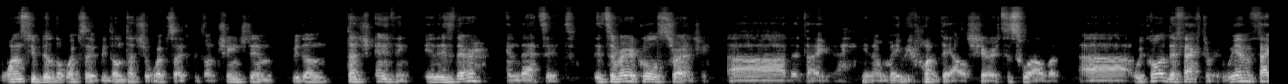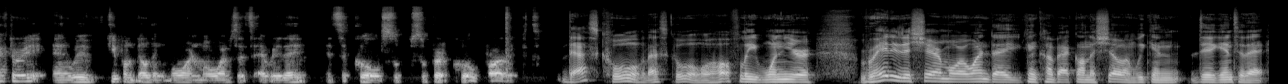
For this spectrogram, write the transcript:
Once you build a website, we don't touch the website, we don't change them, we don't touch anything. It is there, and that's it. it's a very cool strategy uh, that I, you know, maybe one day I'll share it as well. But uh, we call it the factory. We have a factory, and we keep on building more and more websites every day. It's a cool, super cool product. That's cool. That's cool. Well, hopefully, when you're ready to share more one day, you can come back on the show and we can dig into that.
